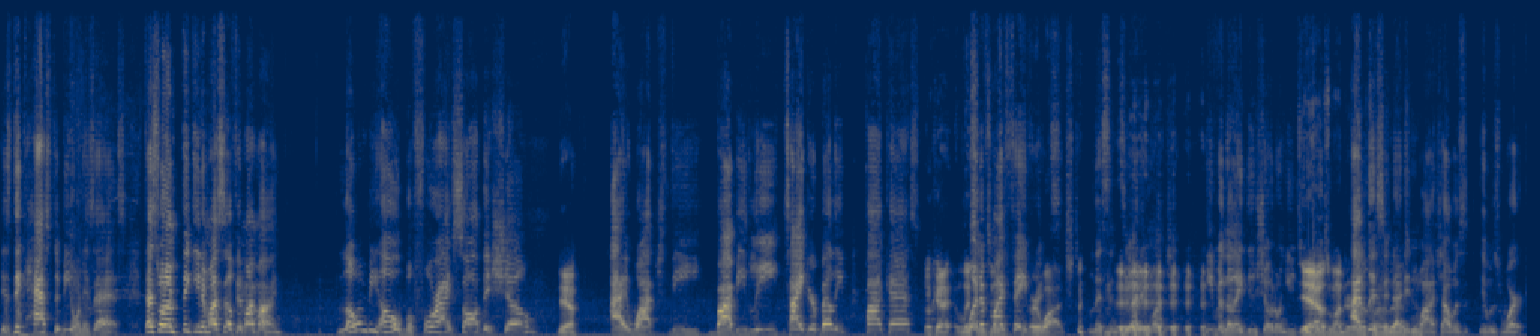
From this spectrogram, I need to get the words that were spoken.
His dick has to be on his ass. That's what I'm thinking to myself in my mind. Lo and behold, before I saw this show, yeah. I watched the Bobby Lee Tiger Belly podcast. Okay. One of to my favorites. Or watched. Listen to, I didn't watch it, even though they do show it on YouTube. Yeah, I was wondering. I That's why I was listened. I didn't watch. I was. It was work.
